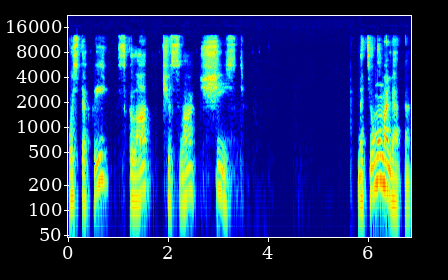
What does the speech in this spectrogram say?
Ось такий склад числа 6. На цьому малята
